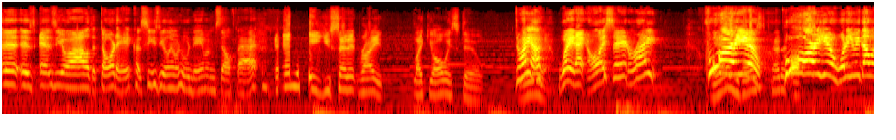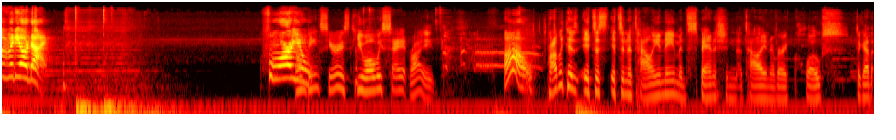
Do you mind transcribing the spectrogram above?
is Ezio Auditore, because he's the only one who would name himself that. And hey, you said it right, like you always do. Do I? Uh, wait, I always say it right? Who yeah, are you? Who are you? What are you done with Video Nut? Who are you? I'm being serious. You always say it right. Oh. Probably because it's a it's an Italian name, and Spanish and Italian are very close together.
